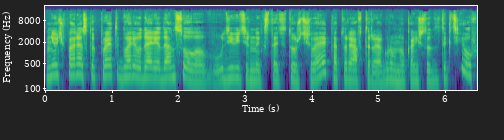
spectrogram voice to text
мне очень понравился, как про это говорила Дарья Донцова. Удивительный, кстати, тоже человек, который автор огромного количества детективов.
